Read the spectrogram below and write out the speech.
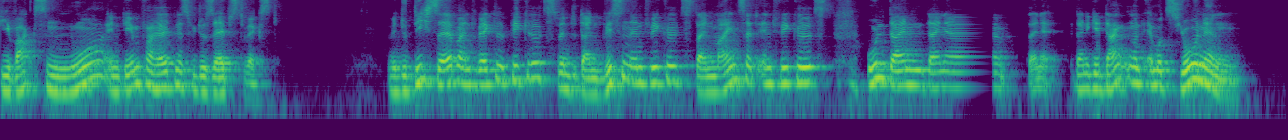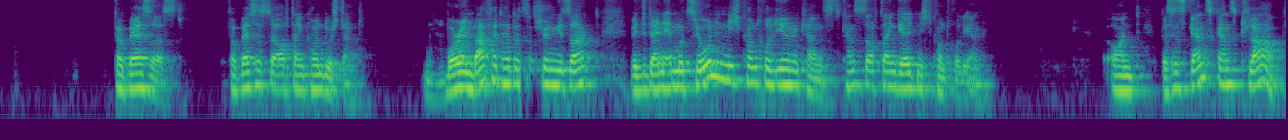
die wachsen nur in dem Verhältnis, wie du selbst wächst. Wenn du dich selber entwickelst, wenn du dein Wissen entwickelst, dein Mindset entwickelst und dein, deine, deine, deine Gedanken und Emotionen verbesserst, verbesserst du auch deinen Kontostand. Mhm. Warren Buffett hat das so schön gesagt, wenn du deine Emotionen nicht kontrollieren kannst, kannst du auch dein Geld nicht kontrollieren. Und das ist ganz, ganz klar.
